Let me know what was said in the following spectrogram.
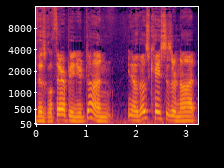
physical therapy and you're done, you know, those cases are not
